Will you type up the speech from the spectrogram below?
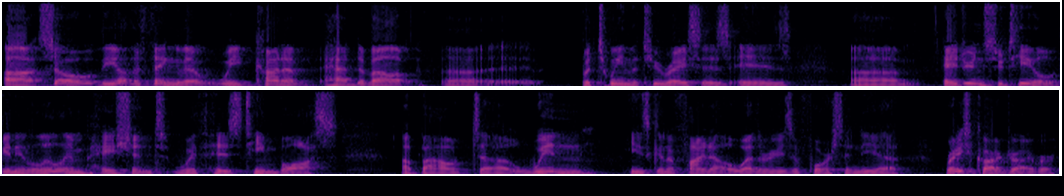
Uh, so the other thing that we kind of had develop uh, between the two races is um, Adrian Sutil getting a little impatient with his team boss about uh, when he's going to find out whether he's a Force India race car driver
